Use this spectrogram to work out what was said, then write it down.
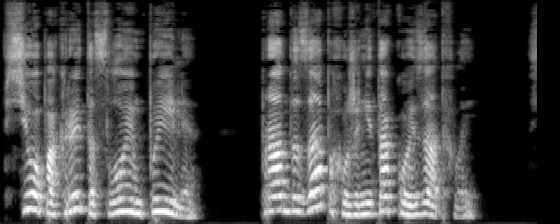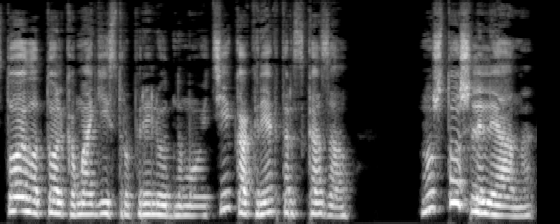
Все покрыто слоем пыли. Правда, запах уже не такой затхлый. Стоило только магистру прилюдному уйти, как ректор сказал. «Ну что ж, Лилиана,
